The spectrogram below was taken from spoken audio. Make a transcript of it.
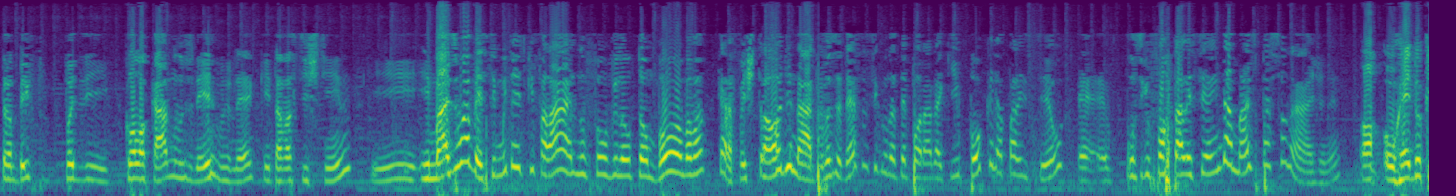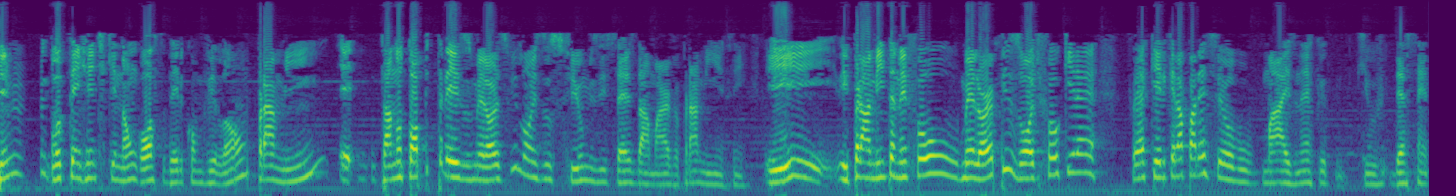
também foi de colocar nos nervos, né? Quem tava assistindo. E, e mais uma vez, tem muita gente que fala, ah, ele não foi um vilão tão bom, blá, blá. cara, foi extraordinário. Pra você, dessa segunda temporada aqui, pouco ele apareceu, é, é, conseguiu fortalecer ainda mais o personagem, né? Ó, o Rei do Crime, tem gente que não gosta dele como vilão. Pra mim, é, tá no top 3 dos melhores vilões dos filmes e séries da Marvel, pra mim, assim. E, e pra mim também foi o melhor episódio, foi o que ele é- Foi aquele que ele apareceu mais, né? Que, que tem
